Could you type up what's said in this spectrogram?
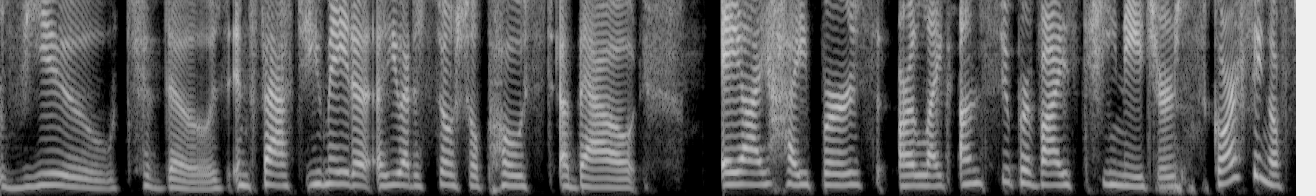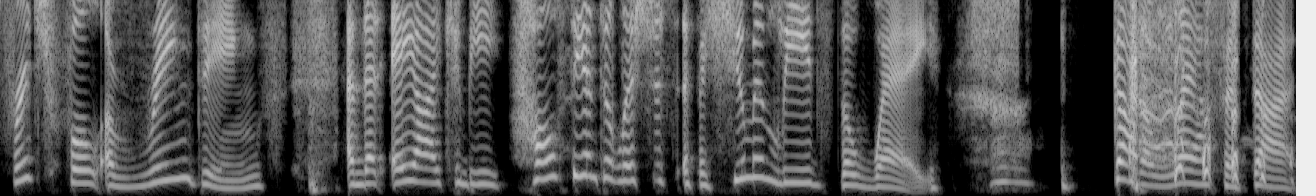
view to those? In fact, you made a you had a social post about AI hypers are like unsupervised teenagers scarfing a fridge full of ring dings, and that AI can be healthy and delicious if a human leads the way. Gotta laugh at that.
